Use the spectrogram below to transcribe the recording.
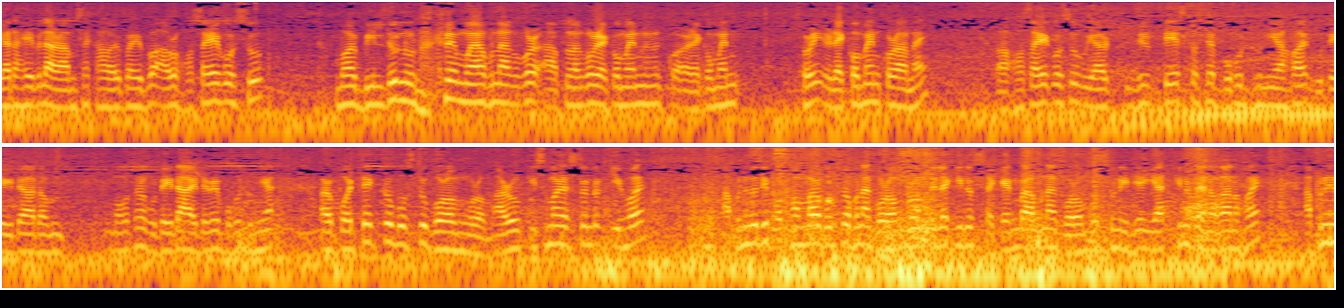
ইয়াত আহি পেলাই আৰামছে খাব পাৰিব। আৰু সঁচাকৈ কৈছোঁ মই বিলটো নোলোৱাকৈ মই আপোনালোকৰ আপোনালোকক ৰেকমেণ্ড ৰেকমেণ্ড চৰি ৰেকমেণ্ড কৰা নাই। সঁচাকৈ কৈছোঁ ইয়াৰ যিটো টেষ্ট আছে বহুত ধুনীয়া হয় গোটেইকেইটা একদম মই কৈছোঁ গোটেইকেইটা আইটেমেই বহুত ধুনীয়া। আৰু প্ৰত্যেকটো বস্তু গৰম গৰম। আৰু কিছুমান ৰেষ্টুৰেণ্টত কি হয় আপুনি যদি প্ৰথমবাৰ বস্তু আপোনাক গৰম গৰম দিলে কিন্তু ছেকেণ্ডবাৰ আপোনাক গৰম বস্তু নিদিয়ে। ইয়াত কিন্তু তেনেকুৱা নহয়। আপুনি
